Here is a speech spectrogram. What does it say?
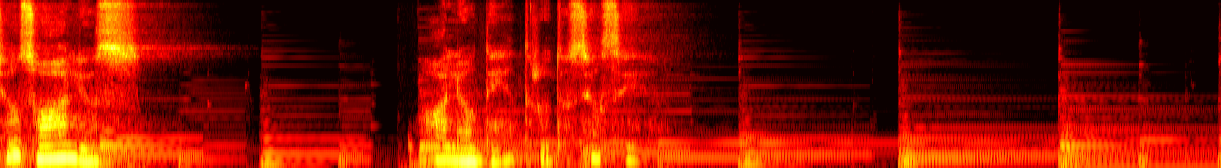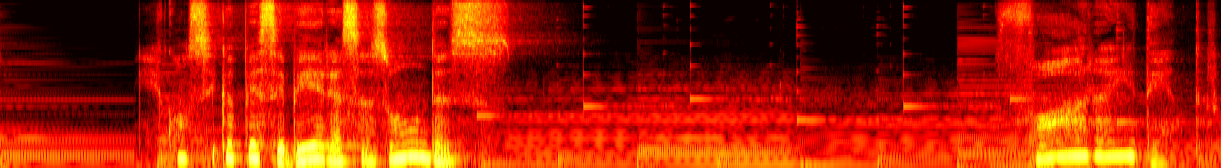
Seus olhos olham dentro do seu ser. E consiga perceber essas ondas fora e dentro.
